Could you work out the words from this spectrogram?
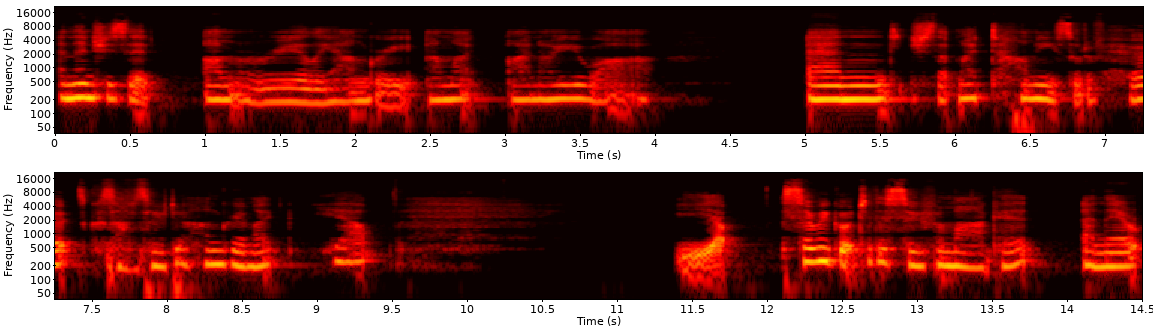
And then she said, I'm really hungry. I'm like, I know you are. And she's like, my tummy sort of hurts because I'm so hungry. I'm like, yep. Yep. So we got to the supermarket and they're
